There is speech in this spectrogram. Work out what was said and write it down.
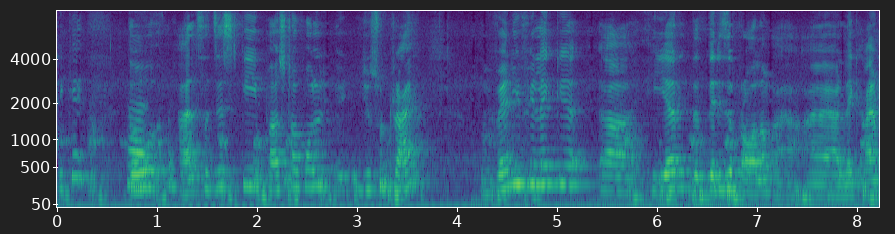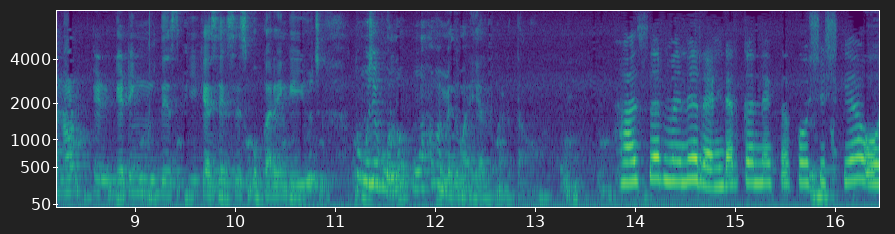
ठीक है? तो हाँ, आई सजेस्ट कि first of all you should try when you feel like uh, here th- there is a problem I, like I am not getting this कि कैसे कैसे इसको करेंगे यूज़ तो मुझे बोलो वहाँ पे मैं तुम्हारी हेल्प करता हूँ। हाँ सर मैंने रेंडर करने का कोशिश किया वो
